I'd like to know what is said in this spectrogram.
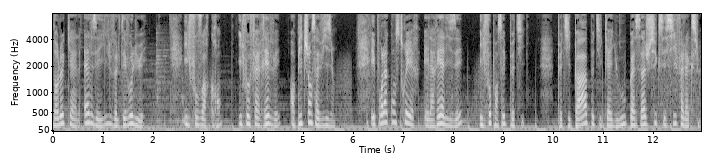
dans lequel elles et ils veulent évoluer. Il faut voir grand, il faut faire rêver en pitchant sa vision. Et pour la construire et la réaliser, il faut penser petit. Petits pas, petits cailloux, passages successifs à l'action.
